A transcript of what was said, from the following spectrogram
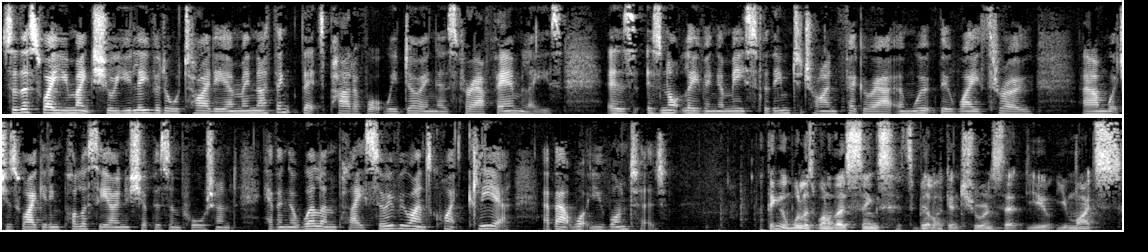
So this way you make sure you leave it all tidy. I mean, I think that's part of what we're doing is for our families is, is not leaving a mess for them to try and figure out and work their way through um, which is why getting policy ownership is important, having a will in place so everyone's quite clear about what you wanted. I think a will is one of those things. It's a bit like insurance that you you might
